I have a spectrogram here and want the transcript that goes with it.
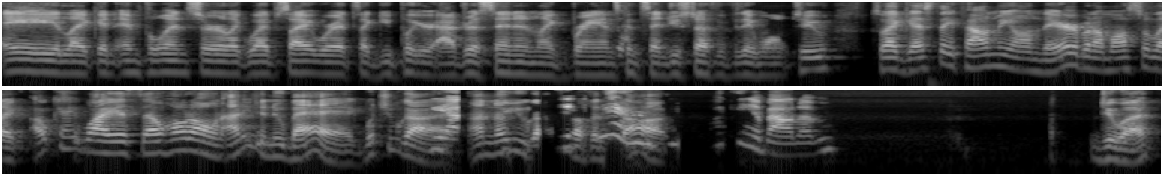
a like an influencer like website where it's like you put your address in and like brands can send you stuff if they want to. So I guess they found me on there, but I'm also like, okay, YSL, hold on, I need a new bag. What you got? Yeah. I know you got Like, stuff in yeah, I heard stock. talking about them. Do what?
